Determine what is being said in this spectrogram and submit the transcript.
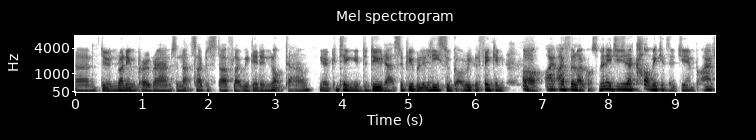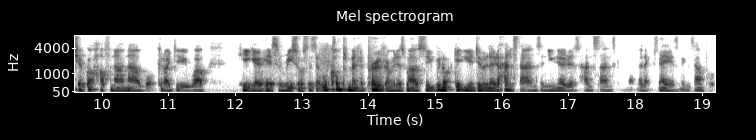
um, doing running programs and that type of stuff like we did in lockdown. You know, continuing to do that so people at least have got thinking, oh, I, I feel I've got some energy. I can't make it to the gym, but I actually have got half an hour now. What could I do? Well, here you go. Here's some resources that will complement the programming as well. So we're not getting you to do a load of handstands, and you know there's handstands the next day as an example.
